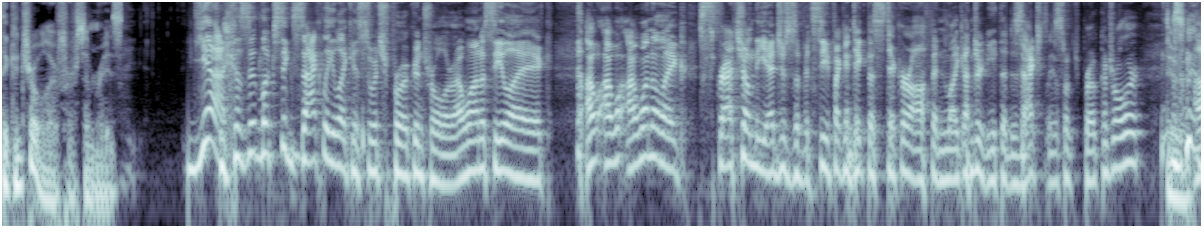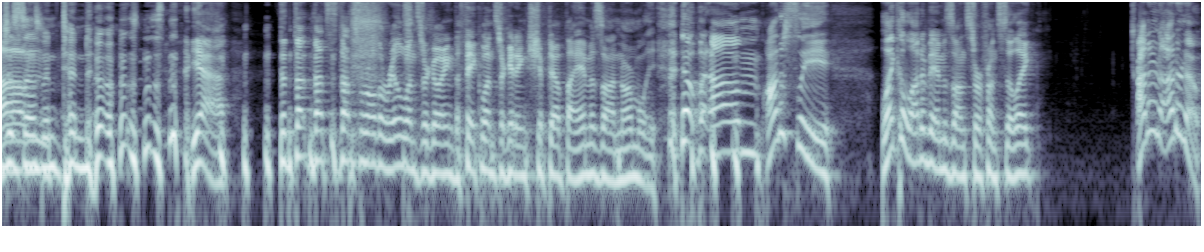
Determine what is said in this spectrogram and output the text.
the controller for some reason. Yeah, because it looks exactly like a Switch Pro controller. I want to see like I, I, I want to like scratch on the edges of it, see if I can take the sticker off, and like underneath it is actually a Switch Pro controller. it just says Um, Nintendo. Yeah, Th- th- that's that's where all the real ones are going. The fake ones are getting shipped out by Amazon normally. No, but um, honestly, like a lot of Amazon storefronts, though, like I don't know, I don't know.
